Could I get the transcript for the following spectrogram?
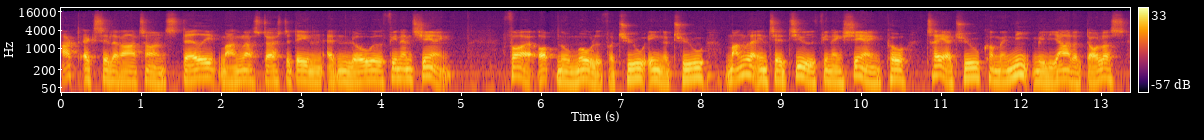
aktacceleratoren stadig mangler størstedelen af den lovede finansiering. For at opnå målet for 2021 mangler initiativet finansiering på 23,9 milliarder dollars,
